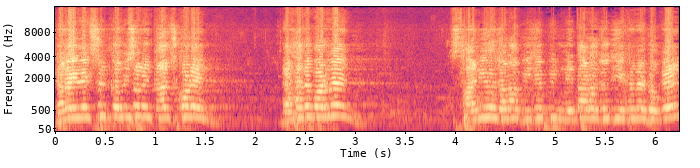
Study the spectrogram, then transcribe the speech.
যারা ইলেকশন কমিশনে কাজ করেন, দেখাতে পারবেন? স্থানীয় যারা বিজেপির নেতারা যদি এখানে ঢোকেন,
